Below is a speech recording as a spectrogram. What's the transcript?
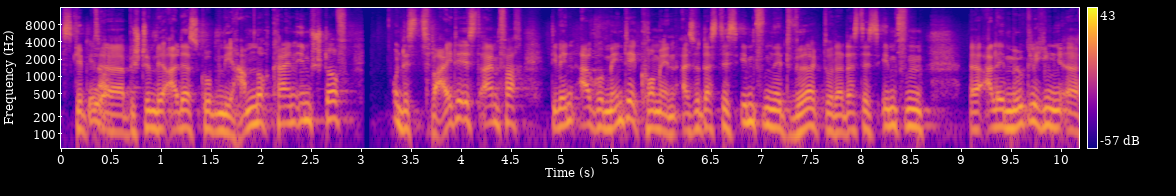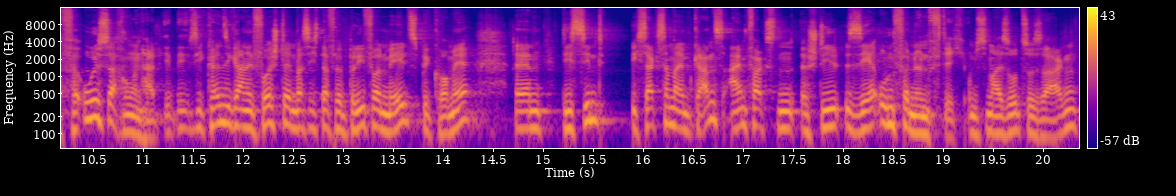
Es gibt genau. äh, bestimmte Altersgruppen, die haben noch keinen Impfstoff. Und das Zweite ist einfach, wenn Argumente kommen, also dass das Impfen nicht wirkt oder dass das Impfen äh, alle möglichen äh, Verursachungen hat. Sie können sich gar nicht vorstellen, was ich da für Briefe und Mails bekomme. Ähm, die sind ich sage es mal im ganz einfachsten äh, Stil, sehr unvernünftig, um es mal so zu sagen.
